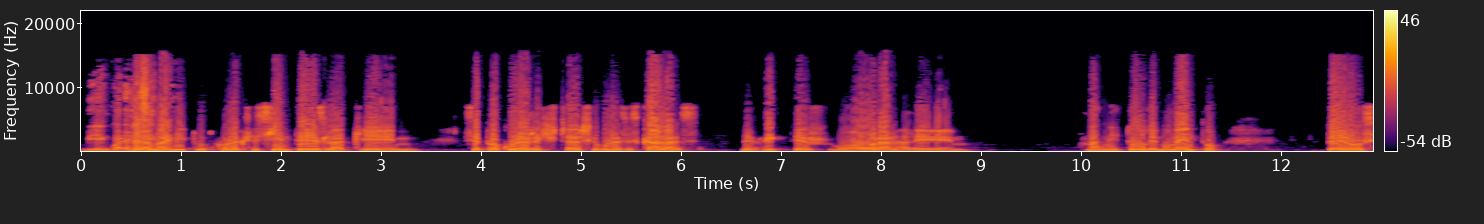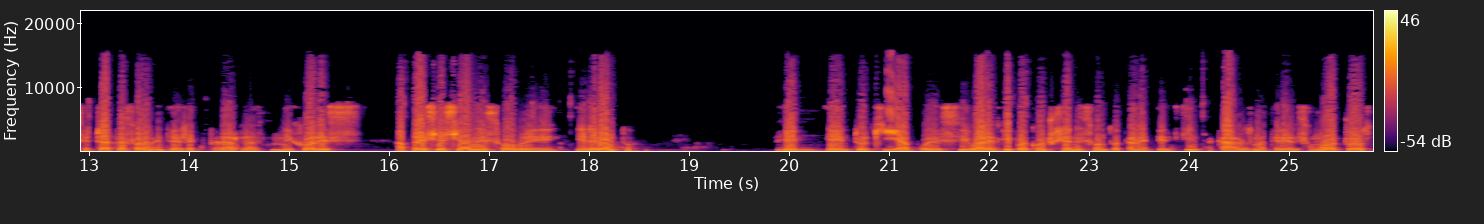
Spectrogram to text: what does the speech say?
Bien, ¿cuál es la, la magnitud con la que se siente es la que se procura registrar según las escalas de Richter o ahora la de magnitud de momento, pero se trata solamente de recuperar las mejores apreciaciones sobre el evento. en, Turquía, pues igual el tipo de construcciones son totalmente distintas acá, los materiales son otros,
